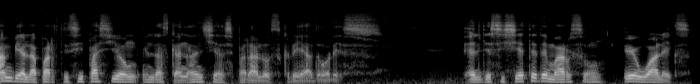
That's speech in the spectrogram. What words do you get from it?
cambia la participación en las ganancias para los creadores. El 17 de marzo, Airwallex,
